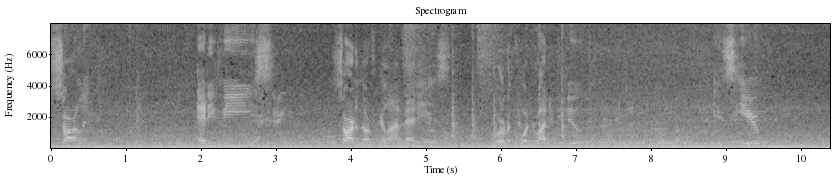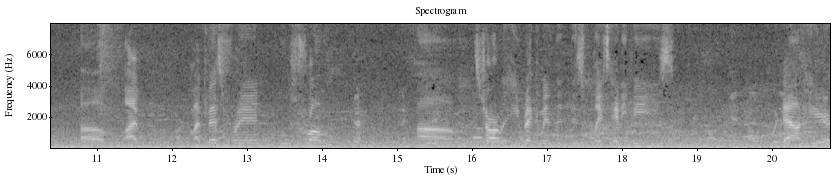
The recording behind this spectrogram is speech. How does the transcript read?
Charlotte, Eddie V's, Charlotte, North Carolina, that is. World According to Rodrick Canute is here. Um, I, my best friend who's from um, Charlotte, he recommended this place, Eddie V's. We're down here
